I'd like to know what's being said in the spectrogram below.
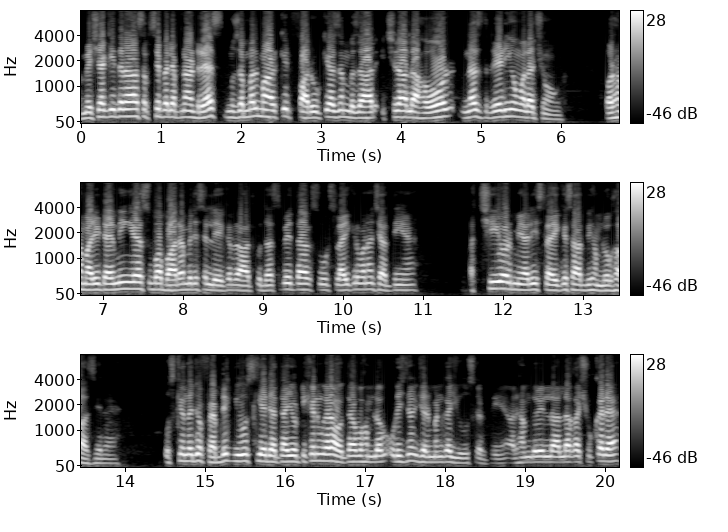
हमेशा की तरह सबसे पहले अपना एड्रेस मुजम्मल मार्केट, फारूक आज़म बाज़ार, इचरा, लाहौर, नजद, रेडियो, वाला चौंक। और हमारी टाइमिंग है सुबह बारह बजे से लेकर रात को दस बजे तक। सूट सिलाई करवाना चाहती हैं। अच्छी और मीरी सिलाई के साथ भी हम लोग हाजिर हैं। उसके अंदर जो फैब्रिक यूज़ किया जाता है, जो टिकन वगैरह होता है, वो हम लोग ओरिजिनल जर्मन का यूज़ करते हैं। अलहमदिल्ला अल्लाह का शुक्र है।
